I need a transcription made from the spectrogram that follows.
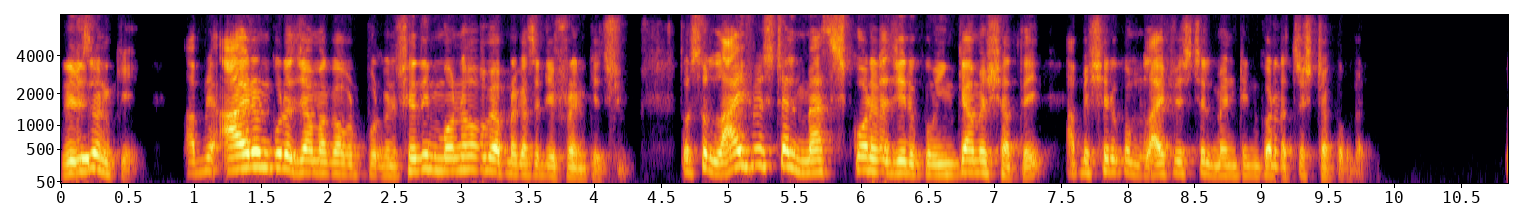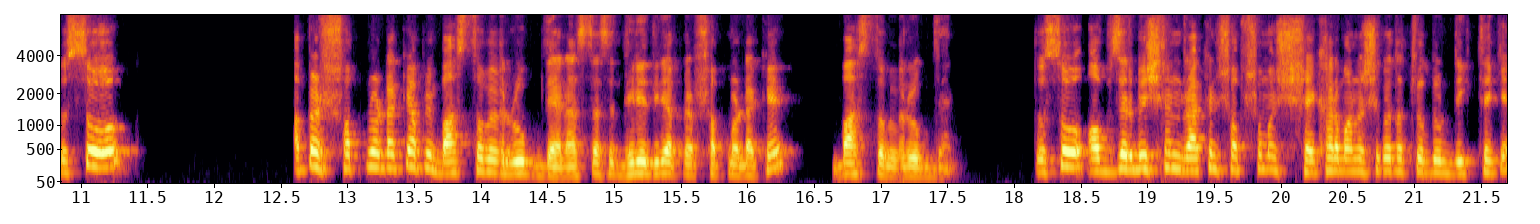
রিজন কি? আপনি আয়রন করে জামা কাপড় পরবেন, সেদিন মনে হবে আপনার কাছে ডিফারেন্ট কিছু। তো সো লাইফ স্টাইল ম্যাচ করে যেরকম ইনকামের সাথে, আপনি সেরকম লাইফ স্টাইল মেনটেন করার চেষ্টা করবেন। তো সো আপনার স্বপ্নটাকে আপনি বাস্তবে রূপ দেন, আস্তে আস্তে ধীরে ধীরে আপনার স্বপ্নটাকে বাস্তবে রূপ দেন। তো সো অবজারভেশন রাখেন সবসময়, শেখার মানসিকতা চতুর্দিক থেকে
